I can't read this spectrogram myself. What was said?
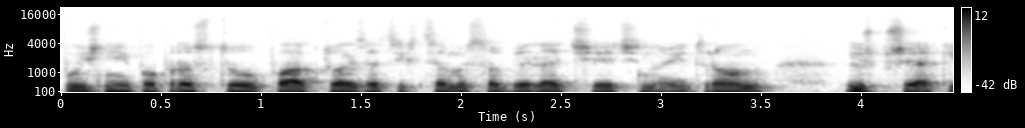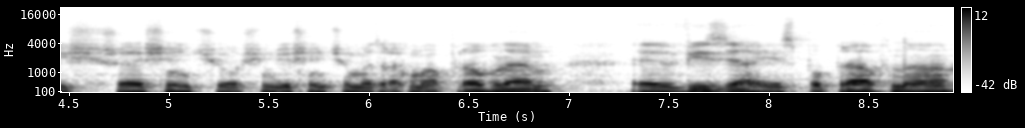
później po prostu po aktualizacji chcemy sobie lecieć, no i dron już przy jakichś 60-80 metrach ma problem. Y, Wizja jest poprawna,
